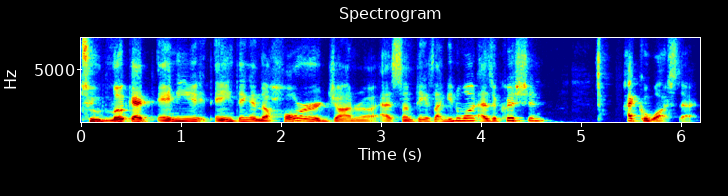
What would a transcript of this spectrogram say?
to look at any anything in the horror genre as something it's like, you know what, as a Christian, I could watch that.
